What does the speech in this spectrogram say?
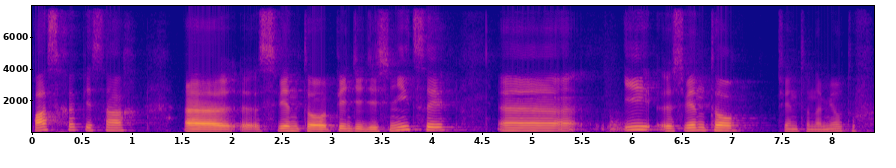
Pascha, Pesach, e, święto Pięćdziesiętnicy e, i święto, święto namiotów,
